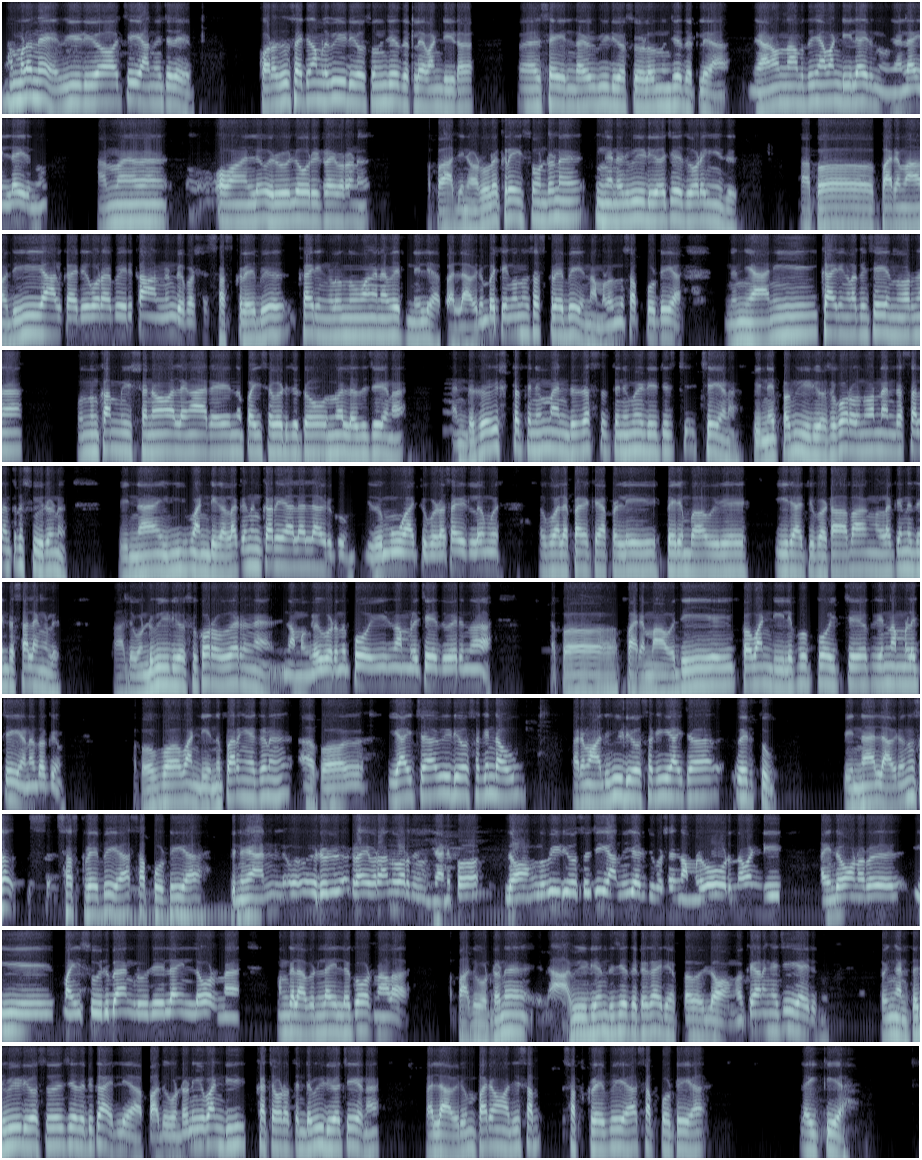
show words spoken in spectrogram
നമ്മളെന്നേ video ചെയ്യാന്ന് വെച്ചതേ കുറെ ദിവസമായിട്ട് നമ്മൾ വീഡിയോസ് ഒന്നും ചെയ്തിട്ടില്ല. വണ്ടിയുടെ സെയിലിന്റെ വീഡിയോസുകളൊന്നും ചെയ്തിട്ടില്ല. ഞാൻ ഒന്നാമത് ഞാൻ വണ്ടിയിലായിരുന്നു ഞാൻ ലൈനിലായിരുന്നു അമ്മ ഒരു ലോറി ഡ്രൈവറാണ് അപ്പൊ അതിനോടുള്ള ക്രേസ് കൊണ്ടാണ് ഇങ്ങനെ ഒരു വീഡിയോ ചെയ്തു തുടങ്ങിയത്. അപ്പോൾ പരമാവധി ആൾക്കാർ കുറെ പേര് കാണുന്നുണ്ട്. പക്ഷെ സബ്സ്ക്രൈബ് കാര്യങ്ങളൊന്നും അങ്ങനെ വരുന്നില്ല. അപ്പൊ എല്ലാവരും പറ്റിയെങ്കിൽ ഒന്ന് സബ്സ്ക്രൈബ് ചെയ്യും. നമ്മളൊന്ന് സപ്പോർട്ട് ചെയ്യുക ഞാൻ ഈ കാര്യങ്ങളൊക്കെ ചെയ്യുന്ന പറഞ്ഞാൽ ഒന്നും കമ്മീഷനോ അല്ലെങ്കിൽ ആരെയും പൈസ മേടിച്ചിട്ടോ ഒന്നും അല്ല ഇത് ചെയ്യണ. എന്റെ ഒരു ഇഷ്ടത്തിനും എന്റെ ഒരു രസത്തിനും വേണ്ടിയിട്ട് ചെയ്യണേ. പിന്നെ ഇപ്പൊ വീഡിയോസ് കുറവെന്ന് പറഞ്ഞാൽ എന്റെ സ്ഥലം തൃശ്ശൂരാണ്. പിന്നെ ഈ വണ്ടികളൊക്കെ നിങ്ങൾക്ക് അറിയാലോ എല്ലാവർക്കും. ഇത് മൂവാറ്റുപുഴ സൈഡിൽ അതുപോലെ പഴക്കാപ്പള്ളി പെരുമ്പാവൂര് ഈരാറ്റുപേട്ട ആ ഭാഗങ്ങളിലൊക്കെയാണ് ഇതിന്റെ സ്ഥലങ്ങൾ അതുകൊണ്ട് വീഡിയോസ് കുറവ് വരണേ. നമ്മൾ ഇവിടുന്ന് പോയി നമ്മൾ ചെയ്തു വരുന്ന അപ്പൊ പരമാവധി ഇപ്പൊ വണ്ടിയിൽ ഇപ്പൊ പോയിട്ട് നമ്മൾ ചെയ്യണതൊക്കെ അപ്പൊ ഇപ്പൊ വണ്ടിയിൽ നിന്ന് ഇപ്പൊ ഇറങ്ങിയേക്കണ് അപ്പൊ ഈ ആഴ്ച വീഡിയോസ് ഒക്കെ ഉണ്ടാവും പരമാവധി വീഡിയോസ് ഒക്കെ ഈ ആഴ്ച വരുത്തും. പിന്നെ എല്ലാവരും ഒന്ന് സബ്സ്ക്രൈബ് ചെയ്യുക സപ്പോർട്ട് ചെയ്യുക പിന്നെ ഞാൻ ഒരു ഡ്രൈവറാന്ന് പറഞ്ഞു. ഞാനിപ്പോ ലോങ് വീഡിയോസ് ചെയ്യാന്ന് വിചാരിച്ചു. പക്ഷെ നമ്മൾ ഓടുന്ന വണ്ടി അതിന്റെ ഓണർ ഈ മൈസൂര് ബാംഗ്ലൂര് ലൈനിൽ ഓടണ മംഗലാപുരം ലൈനിലൊക്കെ ഓടണ ആളാ. അപ്പൊ അതുകൊണ്ടാണ് ആ വീഡിയോ എന്ത് ചെയ്തിട്ട് കാര്യം അപ്പൊ ലോങ് ഒക്കെ ആണെങ്കിൽ ചെയ്യായിരുന്നു. അപ്പൊ ഇങ്ങനത്തെ ഒരു വീഡിയോസ് ചെയ്തിട്ട് കാര്യമില്ല. അപ്പൊ അതുകൊണ്ടാണ് ഈ വണ്ടി കച്ചവടത്തിന്റെ വീഡിയോ ചെയ്യണേ. എല്ലാവരും പരമാവധി സബ്സ്ക്രൈബ് ചെയ്യുക സപ്പോർട്ട് ചെയ്യുക ലൈക്ക് ചെയ്യുക.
